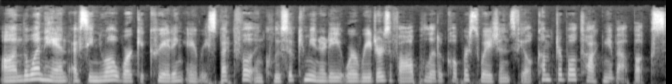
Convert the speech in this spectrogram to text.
On the one hand, I've seen you all work at creating a respectful, inclusive community where readers of all political persuasions feel comfortable talking about books.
